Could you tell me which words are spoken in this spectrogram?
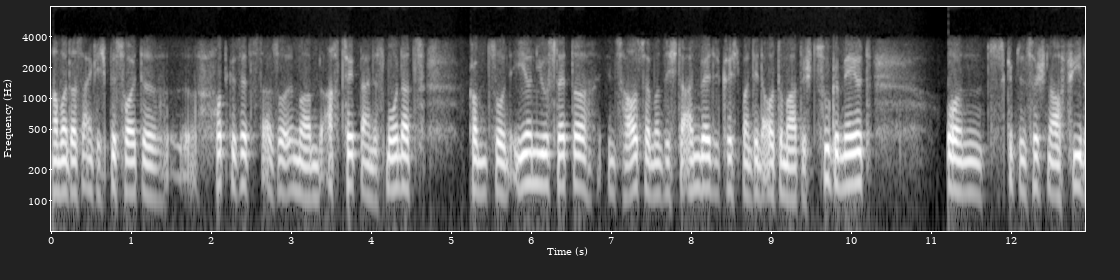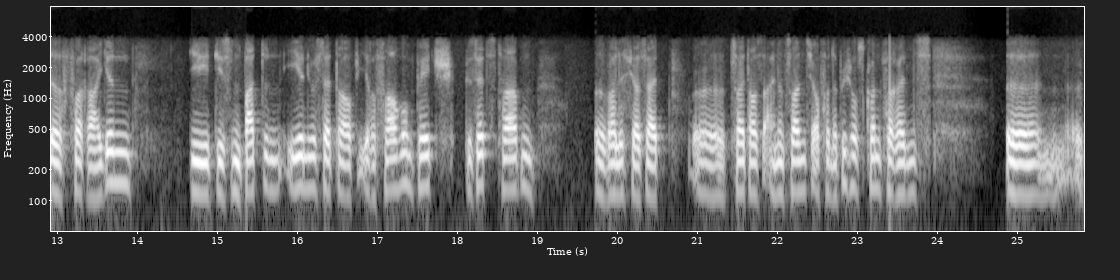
haben wir das eigentlich bis heute äh, fortgesetzt. Also immer am 18. eines Monats kommt so ein Ehe-Newsletter ins Haus. Wenn man sich da anmeldet, kriegt man den automatisch zugemailt. Und es gibt inzwischen auch viele Pfarreien, die diesen Button Ehe-Newsletter auf ihre Fahr-Homepage gesetzt haben, äh, weil es ja seit 2021 äh, auch von der Bischofskonferenz ein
